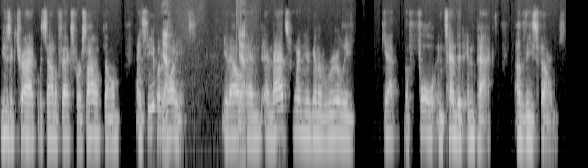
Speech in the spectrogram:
music track with sound effects for a silent film, and see it with Yeah. an audience. You know, Yeah. and and that's when you're going to really get the full intended impact of these films.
